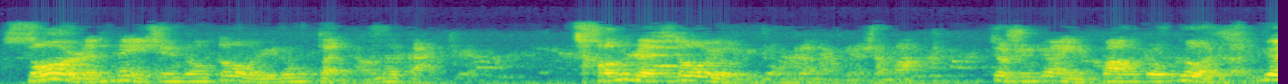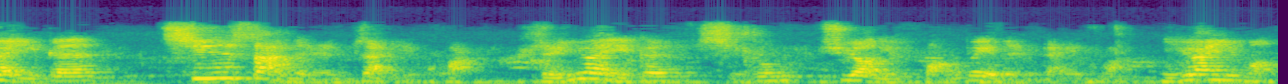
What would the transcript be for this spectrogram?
所有人内心中都有一种本能的感觉，成人都有一种感觉，什么？就是愿意帮助弱者，愿意跟亲善的人在一块儿。谁愿意跟始终需要你防备的人在一块儿？你愿意吗？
